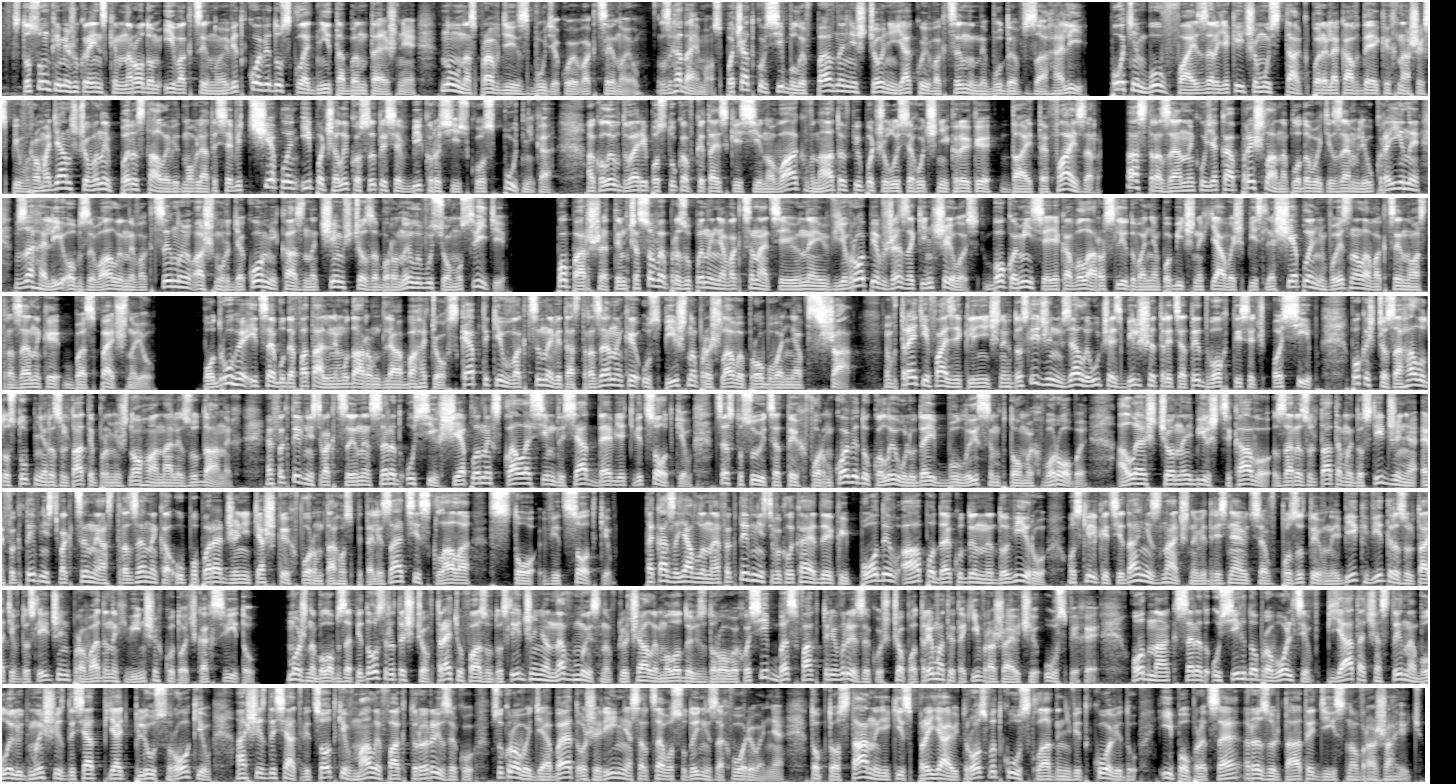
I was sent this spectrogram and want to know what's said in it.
Стосунки між українським народом і вакциною від ковіду складні та бентежні. Ну насправді з будь-якою вакциною. Згадаймо, спочатку всі були впевнені, що ніякої вакцини не буде взагалі. Потім був Pfizer, який чомусь так перелякав деяких наших співгромадян, що вони перестали відмовлятися від щеплень і почали коситися в бік російського спутника. А коли в двері постукав китайський сіновак, в натовпі почулися гучні крики Дайте Pfizer!». AstraZeneca, яка прийшла на плодовиті землі України, взагалі обзивали не вакциною, а шмурдяком і казна чим, що заборонили в усьому світі. По-перше, тимчасове призупинення вакцинацією нею в Європі вже закінчилось, бо комісія, яка вела розслідування побічних явищ після щеплень, визнала вакцину AstraZeneca безпечною. По-друге, і це буде фатальним ударом для багатьох скептиків, вакцина від AstraZeneca успішно пройшла випробування в США. В третій фазі клінічних досліджень взяли участь більше 32 тисяч осіб. Поки що загалу доступні результати проміжного аналізу даних. Ефективність вакцини серед усіх щеплених склала 79%. Це стосується тих форм ковіду, коли у людей були симптоми хвороби. Але що найбільш цікаво, за результатами дослідження, ефективність вакцини AstraZeneca у попередженні тяжких форм та госпіталізації склала 100%. Така заявлена ефективність викликає деякий подив, а подекуди недовіру, оскільки ці дані значно відрізняються в позитивний бік від результатів досліджень, проведених в інших куточках світу. Можна було б запідозрити, що в третю фазу дослідження навмисно включали молодих здорових осіб без факторів ризику, щоб отримати такі вражаючі успіхи. Однак серед усіх добровольців п'ята частина були людьми 65 плюс років, а 60% мали фактори ризику: цукровий діабет, ожиріння, серцево-судинні захворювання, тобто стани, які сприяють розвитку ускладнень від ковіду. І попри це результати дійсно вражають.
